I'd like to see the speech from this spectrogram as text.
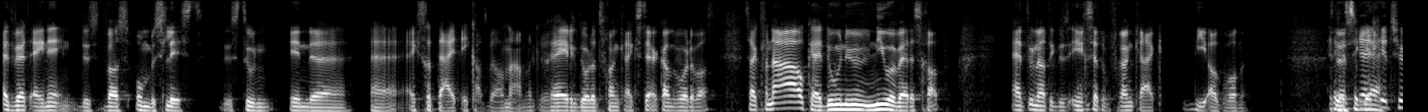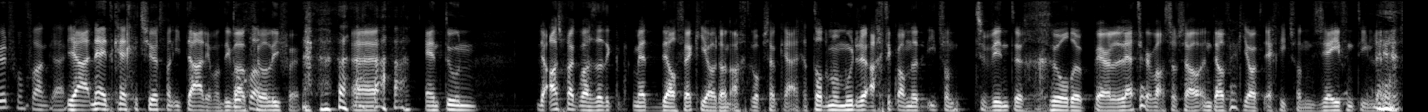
het werd 1-1, dus het was onbeslist. Dus toen in de eh, extra tijd, ik had wel namelijk redelijk door dat Frankrijk sterk aan het worden was, zei ik van nou oké, doen we nu een nieuwe weddenschap. En toen had ik dus ingezet op Frankrijk, die ook wonnen. dus Kreeg je het shirt van Frankrijk? Ja, nee, toen kreeg ik het shirt van Italië, want die Toch wou ik veel wel. liever. Eh, en toen, de afspraak was dat ik met Del Vecchio dan achterop zou krijgen. Tot mijn moeder erachter kwam dat het iets van 20 gulden per letter was of zo. En Del Vecchio heeft echt iets van 17 letters.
